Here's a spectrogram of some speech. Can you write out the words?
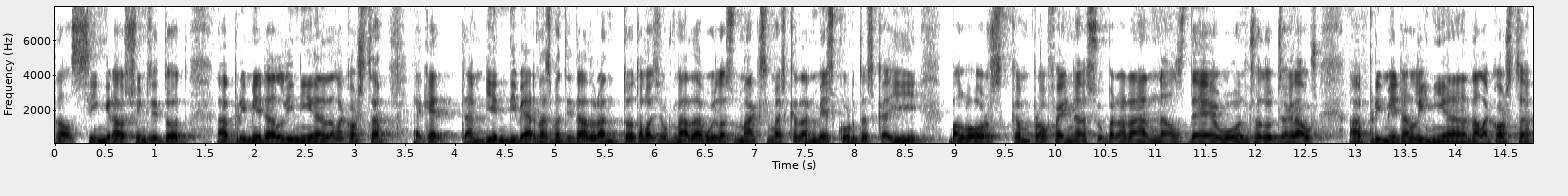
dels 5 graus fins i tot a primera línia de la costa. Aquest ambient d'hivern es mantindrà durant tota la jornada, avui les màximes quedant més curtes que ahir, valors que amb prou feina superaran els 10, 11 o 12 graus a primera línia de la costa.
